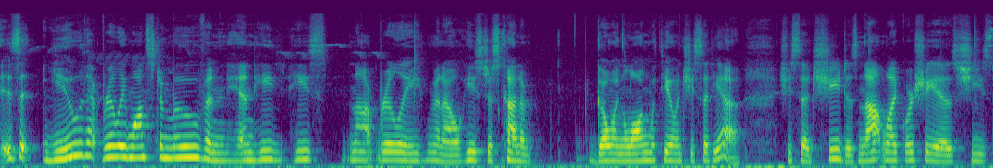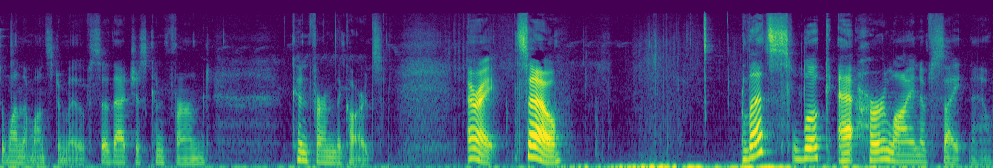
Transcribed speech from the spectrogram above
"Is it you that really wants to move?" And and he he's not really, you know, he's just kind of going along with you. And she said, "Yeah." She said she does not like where she is. She's the one that wants to move. So that just confirmed confirmed the cards. All right. So let's look at her line of sight now.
